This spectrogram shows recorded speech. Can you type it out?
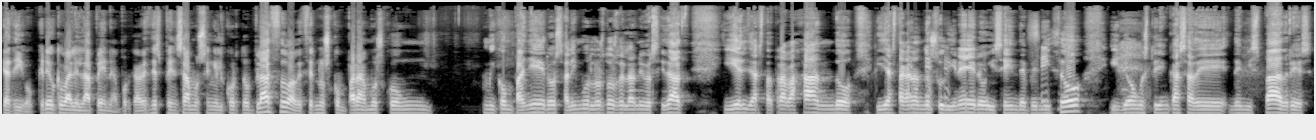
ya digo, creo que vale la pena porque a veces pensamos en el corto plazo, a veces nos comparamos con mi compañero, salimos los dos de la universidad y él ya está trabajando y ya está ganando su dinero y se independizó y yo aún estoy en casa de, de mis padres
